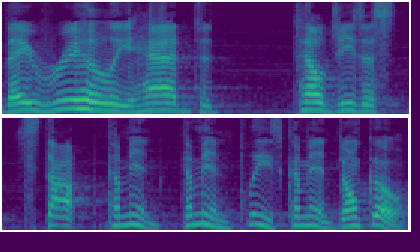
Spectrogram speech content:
They really had to tell Jesus, Stop, come in, come in, please, come in, don't go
